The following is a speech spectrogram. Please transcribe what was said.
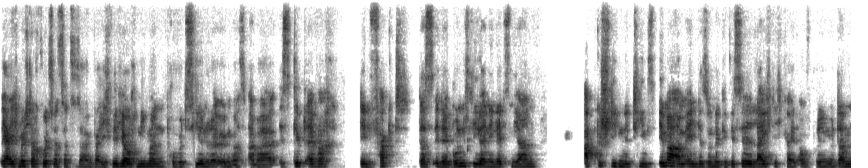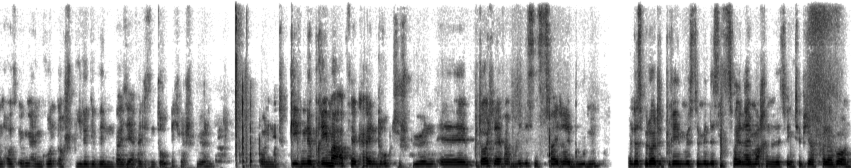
Ja, ich möchte auch kurz was dazu sagen, weil ich will hier auch niemanden provozieren oder irgendwas, aber es gibt einfach den Fakt, dass in der Bundesliga in den letzten Jahren abgestiegene Teams immer am Ende so eine gewisse Leichtigkeit aufbringen und dann aus irgendeinem Grund noch Spiele gewinnen, weil sie einfach diesen Druck nicht mehr spüren. Und gegen eine Bremer Abwehr keinen Druck zu spüren, äh, bedeutet einfach mindestens zwei, drei Buden. Und das bedeutet, Bremen müsste mindestens zwei, drei machen und deswegen tippe ich auf Paderborn.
